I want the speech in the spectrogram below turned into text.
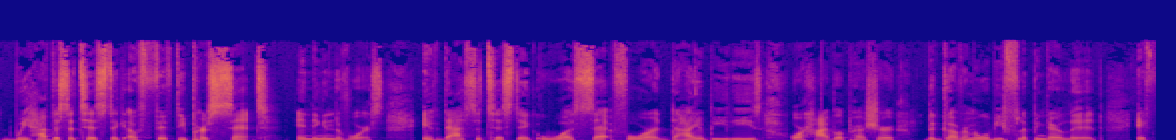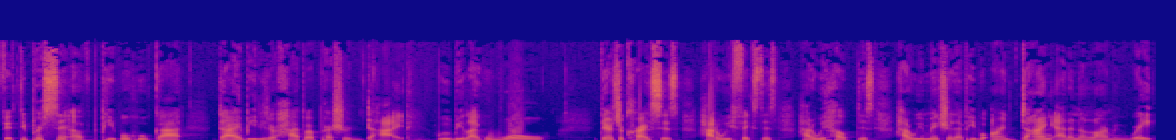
We have the statistic of 50% ending in divorce. If that statistic was set for diabetes or high blood pressure, the government would be flipping their lid. If 50% of people who got diabetes or high blood pressure died, we would be like, whoa, there's a crisis. How do we fix this? How do we help this? How do we make sure that people aren't dying at an alarming rate?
